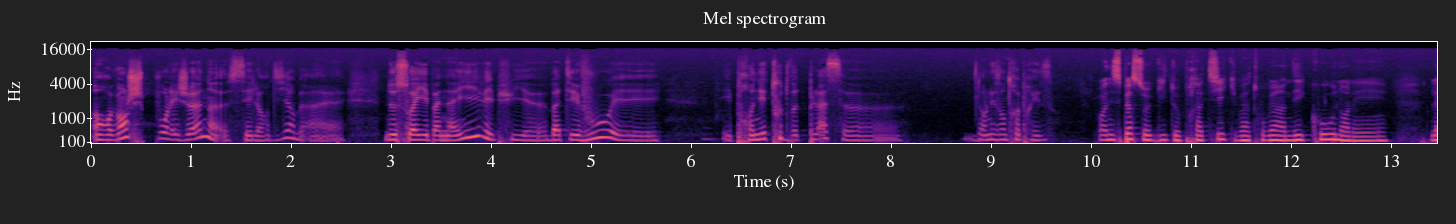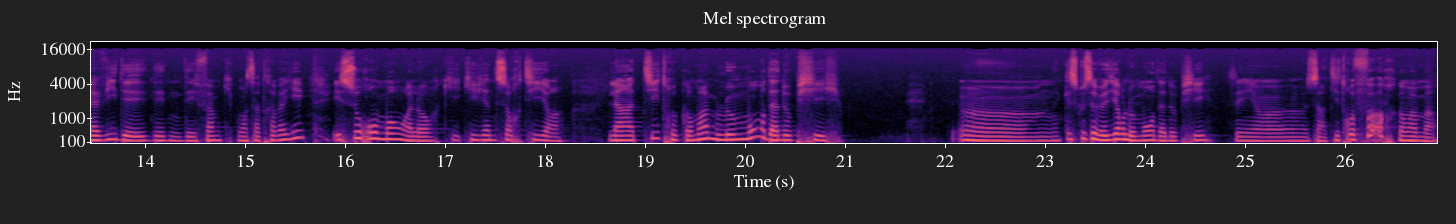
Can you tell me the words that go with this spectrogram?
En revanche, pour les jeunes, c'est leur dire bah, ne soyez pas naïfs et puis euh, battez-vous et, prenez toute votre place euh, dans les entreprises. On espère que ce guide pratique va trouver un écho dans les, la vie des, femmes qui commencent à travailler. Et ce roman, alors, qui, qui, vient de sortir, il a un titre quand même, Le monde à nos pieds. Qu'est-ce que ça veut dire, Le monde à nos pieds? Euh, c'est un titre fort quand même.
